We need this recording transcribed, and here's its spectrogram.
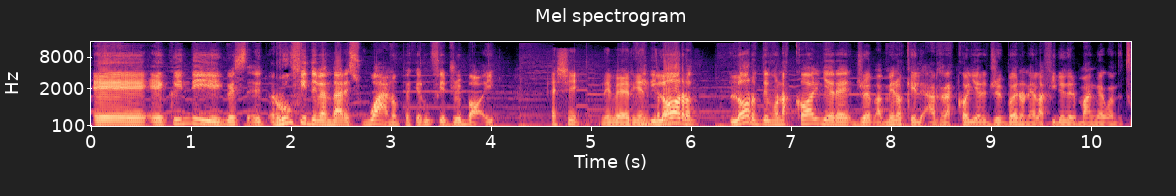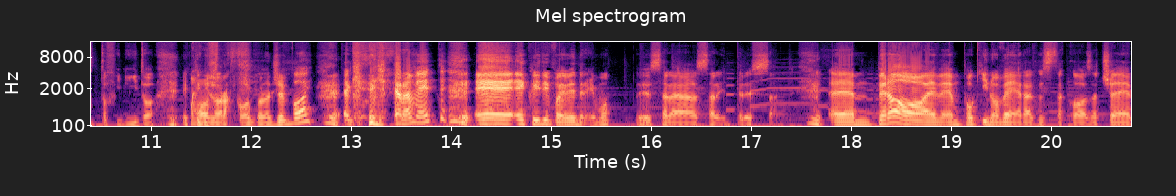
E, e quindi quest- Rufy deve andare su Wano perché Rufy è Joy Boy. eh sì, deve Quindi rientrare. loro, loro devono accogliere, Joy- a meno che a raccogliere Joy Boy non è la fine del manga quando è tutto finito, e quindi Oh, loro accolgono Joy Boy, chi- chiaramente, e, e quindi poi vedremo, Eh, sarà, sarà interessante. Ehm, però è, è un pochino vera questa cosa, cioè...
